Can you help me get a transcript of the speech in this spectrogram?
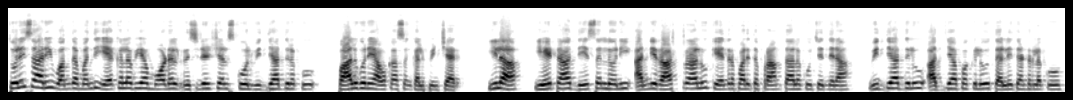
తొలిసారి వంద మంది ఏకలవ్య మోడల్ రెసిడెన్షియల్ స్కూల్ విద్యార్థులకు పాల్గొనే అవకాశం కల్పించారు. ఇలా ఏటా దేశంలోని అన్ని రాష్ట్రాలు కేంద్రపాలిత ప్రాంతాలకు చెందిన విద్యార్థులు అధ్యాపకులు తల్లిదండ్రులకు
